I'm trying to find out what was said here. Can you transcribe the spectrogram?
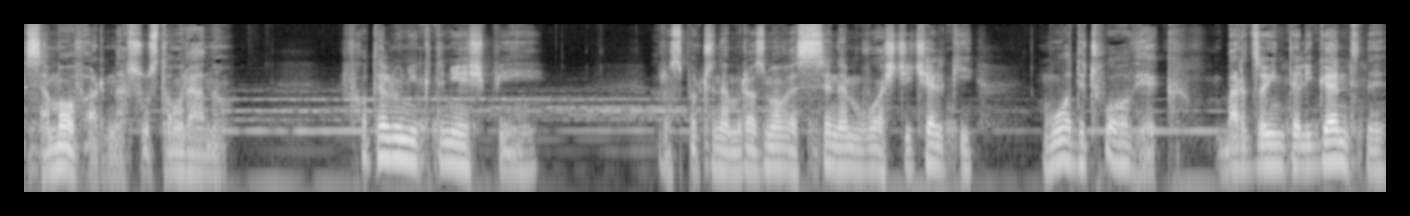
samowar na szóstą rano. W hotelu nikt nie śpi. Rozpoczynam rozmowę z synem właścicielki. Młody człowiek, bardzo inteligentny.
